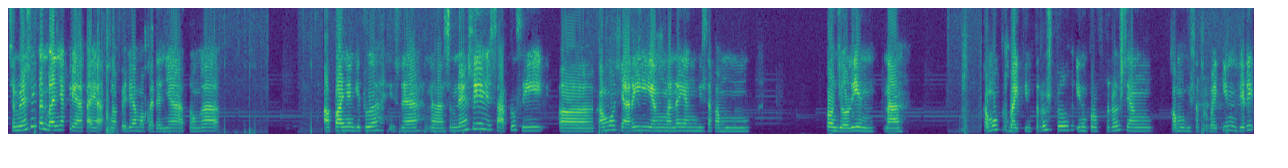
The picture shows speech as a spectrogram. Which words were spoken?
sebenarnya sih kan banyak ya kayak nggak pede sama badannya atau enggak apanya gitulah istilah. Nah sebenarnya sih satu sih eh, kamu cari yang mana yang bisa kamu tonjolin. Nah kamu perbaikin terus tuh, improve terus yang kamu bisa perbaikin. Jadi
